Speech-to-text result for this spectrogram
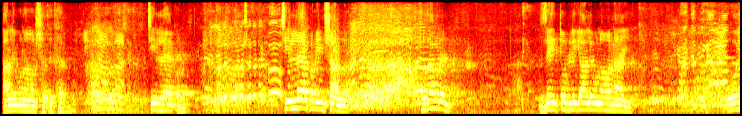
আলেমুল আমার সাথে থাকব। চিল্লা এখন। চিল্লা এখন ইনশাআল্লাহ। সোজা করেন। যেই তবলিগে আলেমুলামা নাই, ওই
